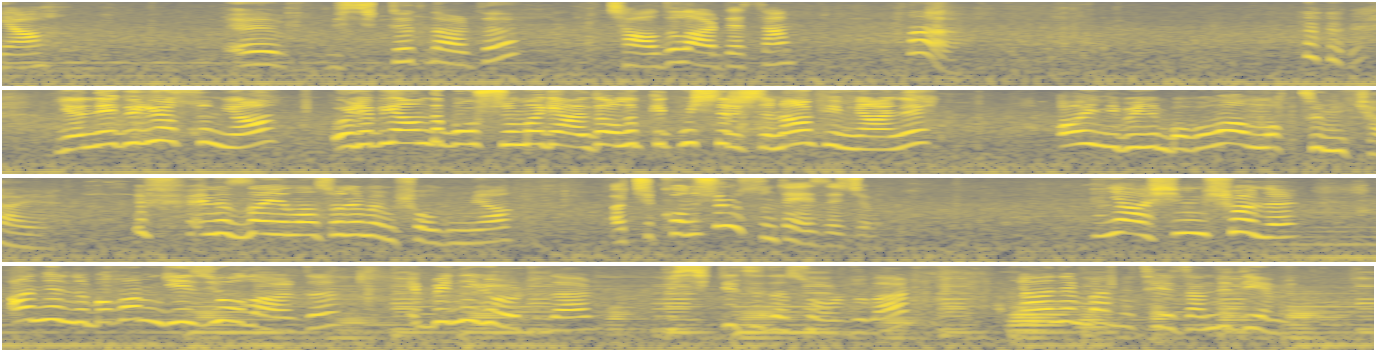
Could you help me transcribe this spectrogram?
ya. Ee, bisiklet nerede? Çaldılar desem. Ha. Ya ne gülüyorsun ya? Öyle bir anda boşluğuma geldi alıp gitmiştir işte ne yapayım yani? Aynı benim babama anlattığım hikaye. Üf, en azından yalan söylememiş oldum ya. Açık konuşur musun teyzeciğim? Ya şimdi şöyle, annemle babam geziyorlardı. E beni gördüler, bisikleti de sordular. Yani ben de teyzem de diyemedim.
